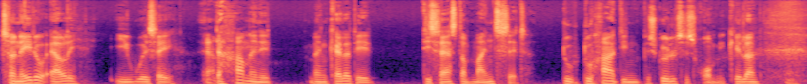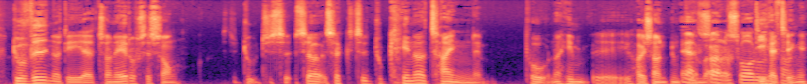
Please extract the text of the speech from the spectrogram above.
Tornado Alley i USA, ja. der har man et, man kalder det et disaster mindset. Du, du har din beskyttelsesrum i kælderen. Du ved, når det er tornadosæson, du, så, så, så, så du kender tegnene på, når him, øh, horisonten Ja, bliver så er mørk. De her ting.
